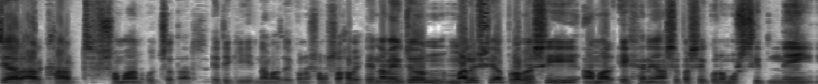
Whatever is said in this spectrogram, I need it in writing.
চেয়ার আর খাট সমান উচ্চতার। এতে কি নামাজে কোনো সমস্যা হবে? এর নামে একজন মালয়েশিয়া প্রবাসী, আমার এখানে আশেপাশে কোনো মসজিদ নেই।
